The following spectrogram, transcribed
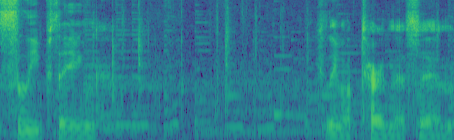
That sleep thing. Actually, we'll turn this in.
